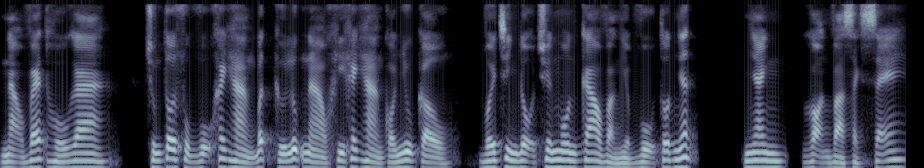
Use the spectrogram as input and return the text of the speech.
nạo vét hố ga. Chúng tôi phục vụ khách hàng bất cứ lúc nào khi khách hàng có nhu cầu, với trình độ chuyên môn cao và nghiệp vụ tốt nhất, nhanh, gọn và sạch sẽ.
